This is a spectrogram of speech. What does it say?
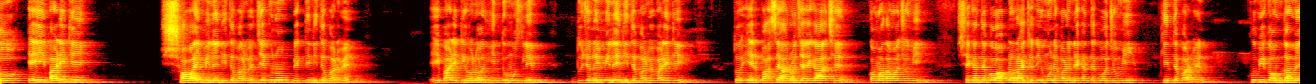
তো এই বাড়িটি সবাই মিলে নিতে পারবে, যে কোনো ব্যক্তি নিতে পারবে। এই বাড়িটি হলো হিন্দু, মুসলিম, দুজনেই মিলেই নিতে পারবে বাড়িটি। তো এর পাশে আরও জায়গা আছে কমা দামা জমি। সেখান থেকেও আপনারা যদি মনে করেন, এখান থেকেও জমি কিনতে পারবেন। খুবই কম দামে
